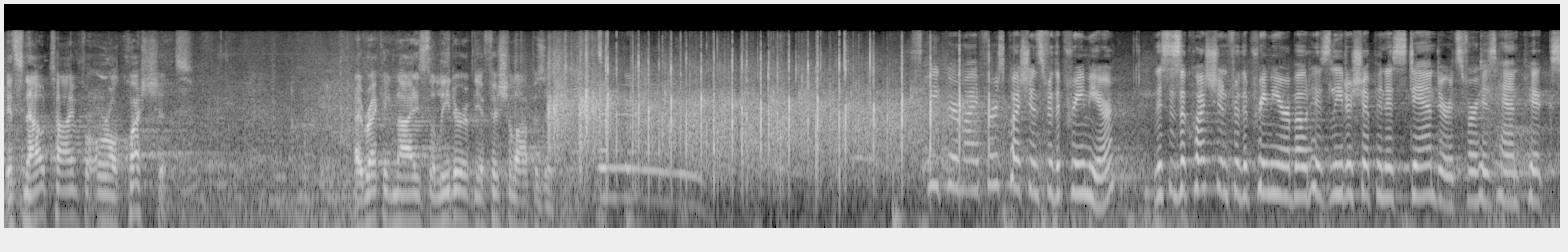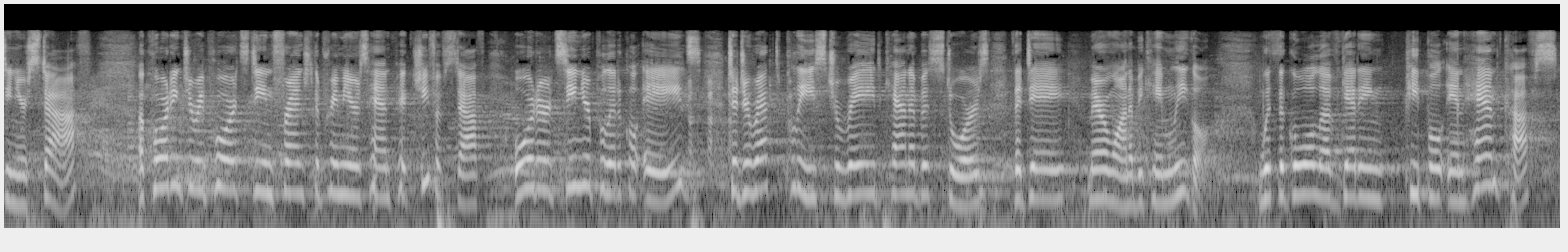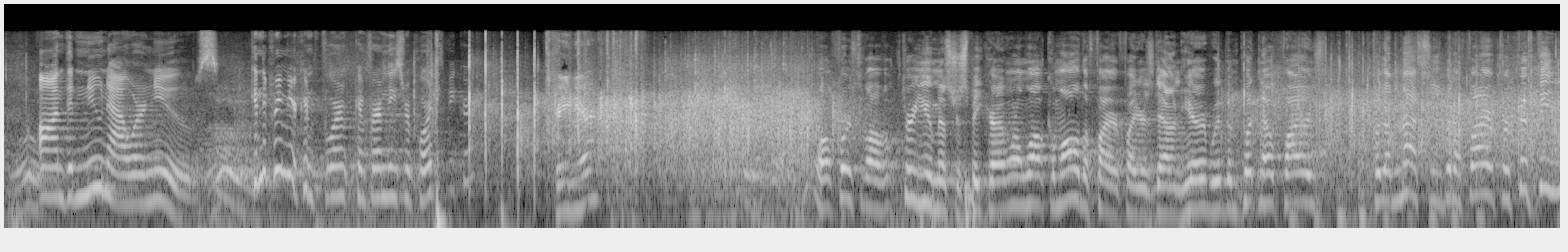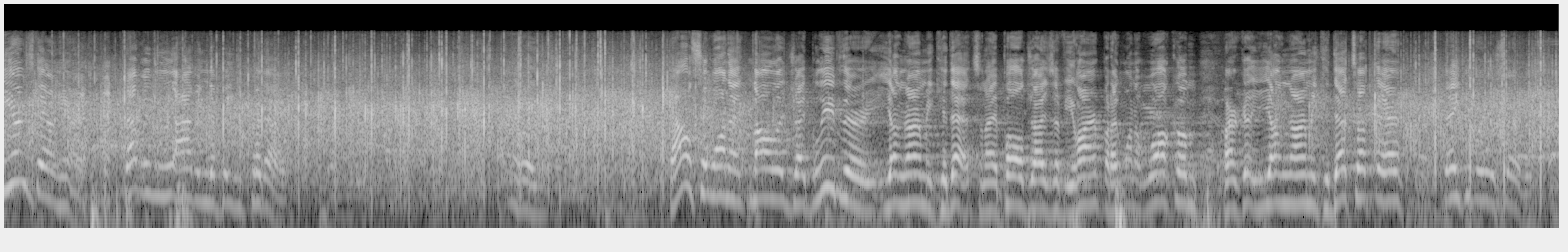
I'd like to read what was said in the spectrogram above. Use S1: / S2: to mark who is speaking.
S1: It's now time for oral questions. I recognize the Leader of the Official Opposition.
S2: Speaker, my first question is for the Premier. This is a question for the Premier about his leadership and his standards for his hand-picked senior staff. According to reports, Dean French, the Premier's hand-picked Chief of Staff, ordered senior political aides to direct police to raid cannabis stores the day marijuana became legal, with the goal of getting people in handcuffs on the noon hour news. Can the Premier confirm, confirm these reports, Speaker?
S1: Premier.
S3: Well, first of all, through you, Mr. Speaker, I want to welcome all the firefighters down here. We've been putting out fires for the mess. There's been a fire for 15 years down here. That was having to be put out. Anyway, I also want to acknowledge, I believe they're young Army cadets, and I apologize if you aren't, but I want to welcome our young Army cadets up there. Thank you for your service.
